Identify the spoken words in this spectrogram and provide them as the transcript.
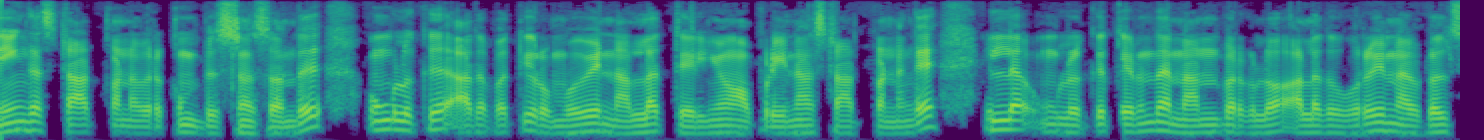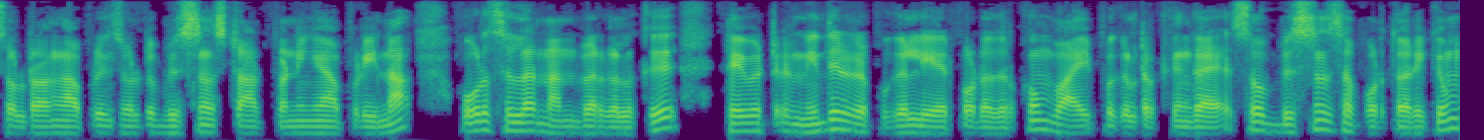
நீங்கள் ஸ்டார்ட் பண்ணவிருக்கும் பிஸ்னஸ் வந்து உங்களுக்கு அதை பற்றி ரொம்பவே நல்லா தெரியும் அப்படின்னா ஸ்டார்ட் பண்ணுங்கள் இல்லை உங்களுக்கு தெரிந்த நண்பர்களோ அல்லது உறவினர்கள் சொல்கிறாங்க அப்படின்னு சொல்லிட்டு பிஸ்னஸ் ஸ்டார்ட் பண்ணீங்க அப்படின்னா ஒரு சில நண்பர்களுக்கு தேவையற்ற நிதி இழப்புகள் ஏற்படுவதற்கும் வாய்ப்புகள் இருக்குங்க. ஸோ பிஸ்னஸை பொறுத்த வரைக்கும்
